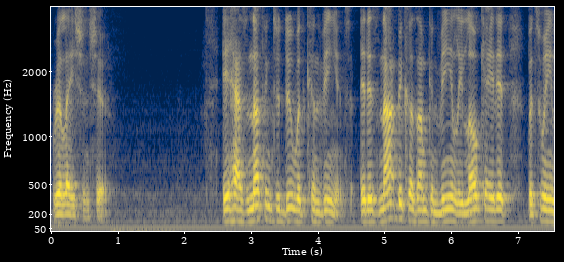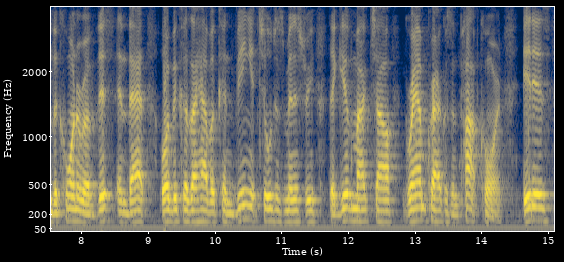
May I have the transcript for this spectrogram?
relationship. It has nothing to do with convenience. It is not because I'm conveniently located between the corner of this and that, or because I have a convenient children's ministry that give my child graham crackers and popcorn. It is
